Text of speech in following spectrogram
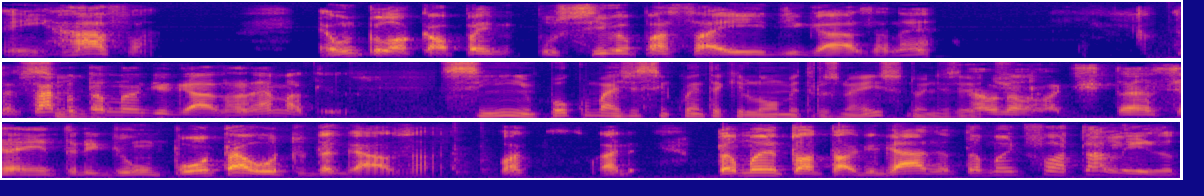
em Rafa, é o único local possível para sair de Gaza, né? Você sabe Sim. o tamanho de Gaza, né, Matheus? Sim, um pouco mais de 50 quilômetros, não é isso, Donizete? Não, não, a distância entre de um ponto a outro da Gaza. Tamanho total de Gaza é o tamanho de Fortaleza.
